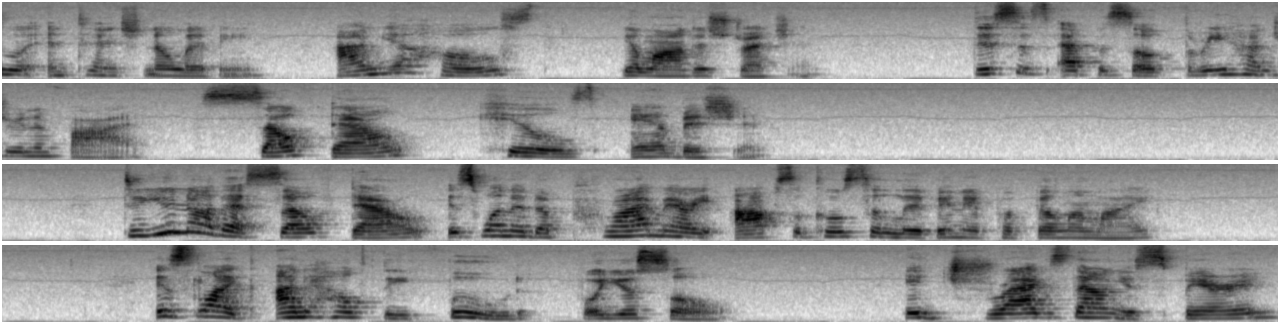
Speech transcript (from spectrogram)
to Intentional Living. I'm your host, Yolanda Stretchen. This is episode 305 Self Doubt Kills Ambition. Do you know that self doubt is one of the primary obstacles to living a fulfilling life? It's like unhealthy food for your soul. It drags down your spirit,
